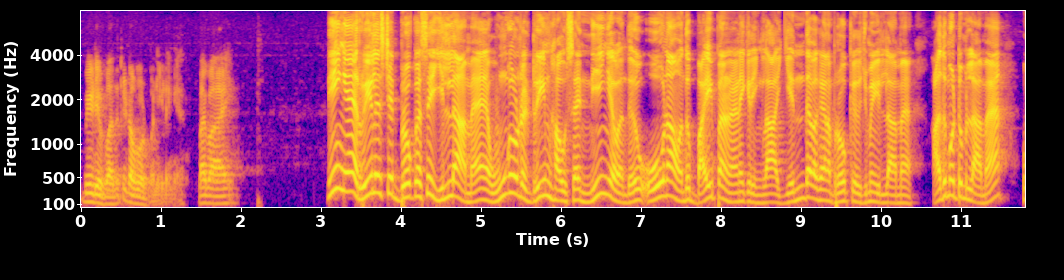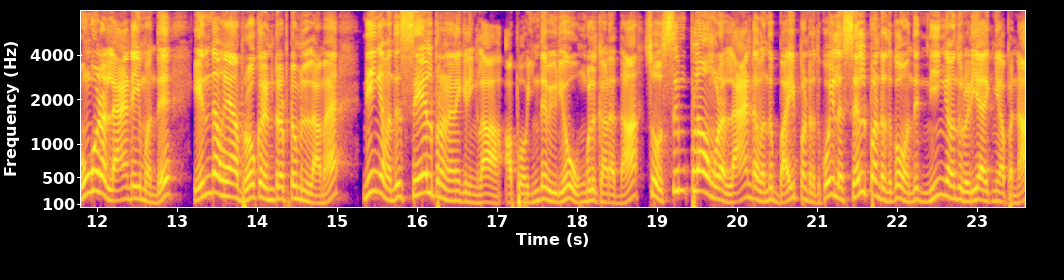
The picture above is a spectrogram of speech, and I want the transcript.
வீடியோ பார்த்துட்டு டவுன்லோட் பண்ணிக்கிடுங்க பாய் பாய் நீங்கள் ரியல் எஸ்டேட் புரோக்கர்ஸே இல்லாமல் உங்களோட ட்ரீம் ஹவுஸை நீங்கள் வந்து ஓனாக வந்து பை பண்ண நினைக்கிறீங்களா? எந்த வகையான புரோக்கரேஜுமே இல்லாமல் அது மட்டும் இல்லாமல் உங்களோட லேண்டையும் வந்து எந்த வகையான புரோக்கர் இன்டரப்டும் இல்லாமல் நீங்கள் வந்து சேல் பண்ண நினைக்கிறீங்களா? அப்போ இந்த வீடியோ உங்களுக்கானது தான் ஸோ சிம்பிளாக உங்களோட லேண்டை வந்து பை பண்ணுறதுக்கோ இல்லை செல் பண்ணுறதுக்கோ வந்து நீங்கள் வந்து ரெடியாக இருக்கீங்க அப்படின்னா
